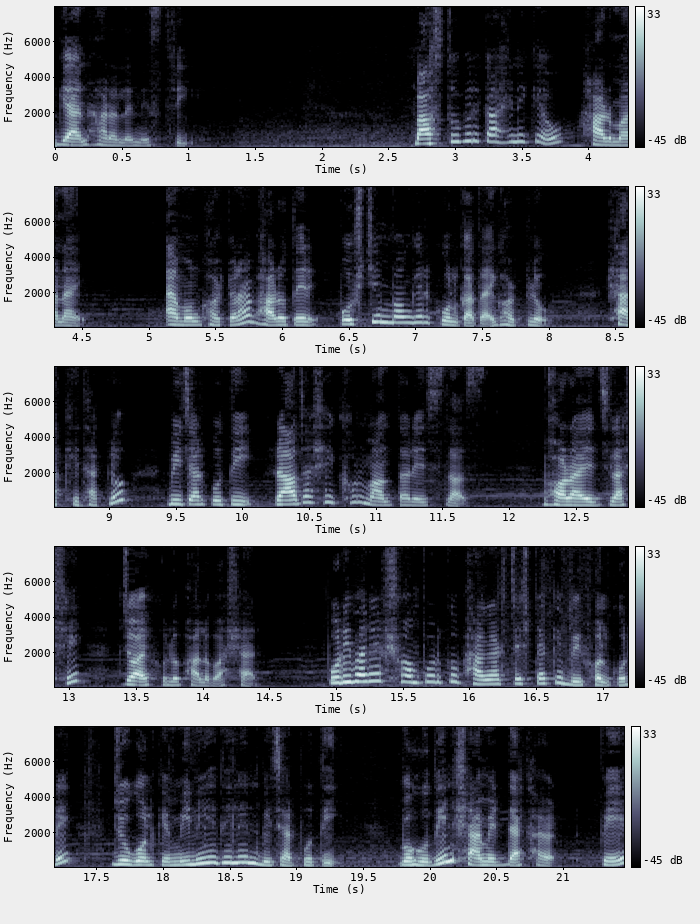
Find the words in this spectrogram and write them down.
জ্ঞান হারালেন স্ত্রী। বাস্তবের কাহিনীকেও হার মানায়। এমন ঘটনা ভারতের পশ্চিমবঙ্গের কলকাতায় ঘটল। সাক্ষী থাকল বিচারপতি রাজাশেখর মান্তার এজলাস। ভরা এজলাসে জয় হলো ভালোবাসার। পরিবারের সম্পর্ক ভাঙার চেষ্টাকে বিফল করে যুগলকে মিলিয়ে দিলেন বিচারপতি। বহুদিন স্বামীর দেখা পেয়ে,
